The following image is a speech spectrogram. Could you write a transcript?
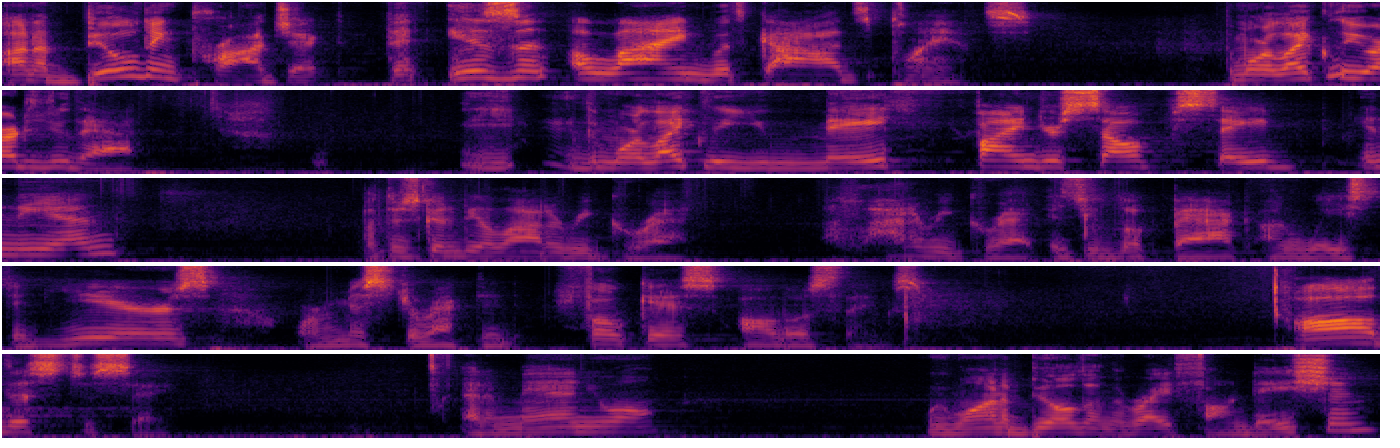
on a building project that isn't aligned with God's plans, the more likely you are to do that, the more likely you may find yourself saved in the end, but there's going to be a lot of regret. A lot of regret as you look back on wasted years or misdirected focus, all those things. All this to say, at Emmanuel, we want to build on the right foundation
